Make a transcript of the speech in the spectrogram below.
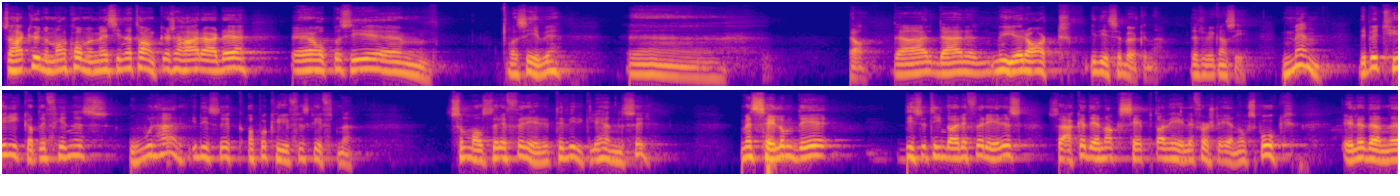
Så her kunne man komme med sine tanker. Så her er det eh, jeg på å si eh, Hva sier vi? Eh, ja, det er, det er, mye rart i disse bøkene. Det tror vi kan si. Men det betyr ikke at det finnes ord her i disse apokryfe skriftene. som altså refererer til virkelige hendelser. Men selv om det, disse ting da refereres, så er ikke det en aksept av hele første Enoks bok eller denne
